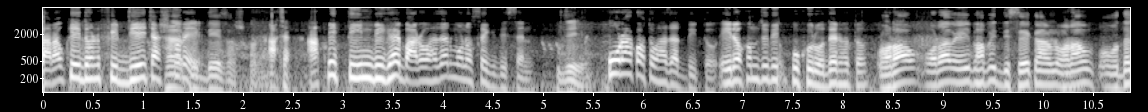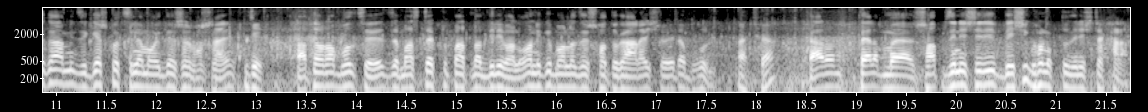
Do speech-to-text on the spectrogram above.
তারাও কি এই ধরনের ফিড দিয়েই চাষ হ্যাঁ করে? ফিড দিয়ে চাষ করে। আচ্ছা আপনি তিন বিঘায় বারো হাজার মনোসেক দিচ্ছেন জি। ওরা কত হাজার দিত? এইরকম যদি পুকুর ওদের হতো? ওরাও ওরাও এইভাবেই দিছে কারণ ওরাও ওদেরকে আমি জিজ্ঞেস করছিলাম ওই দেশের ভাষায়। জি। তাতে ওরা বলছে যে মাছটা একটু পাতলা দিলে ভালো। অনেকে বলে যে শতকে আড়াইশো এটা ভুল। আচ্ছা। কারণ তেল সব জিনিসেরই বেশি ঘনত্ব জিনিসটা খারাপ।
